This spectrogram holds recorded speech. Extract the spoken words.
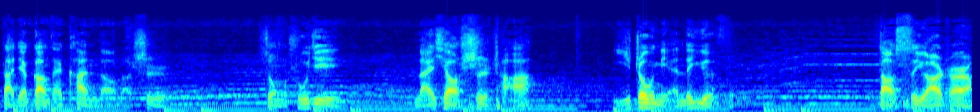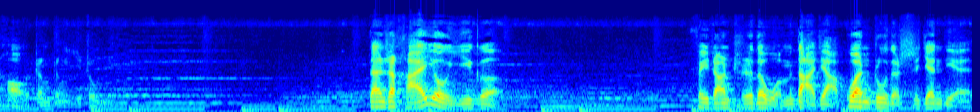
大家刚才看到了，是总书记来校视察一周年的月份，到四月二十二号整整一周年。但是还有一个非常值得我们大家关注的时间点，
